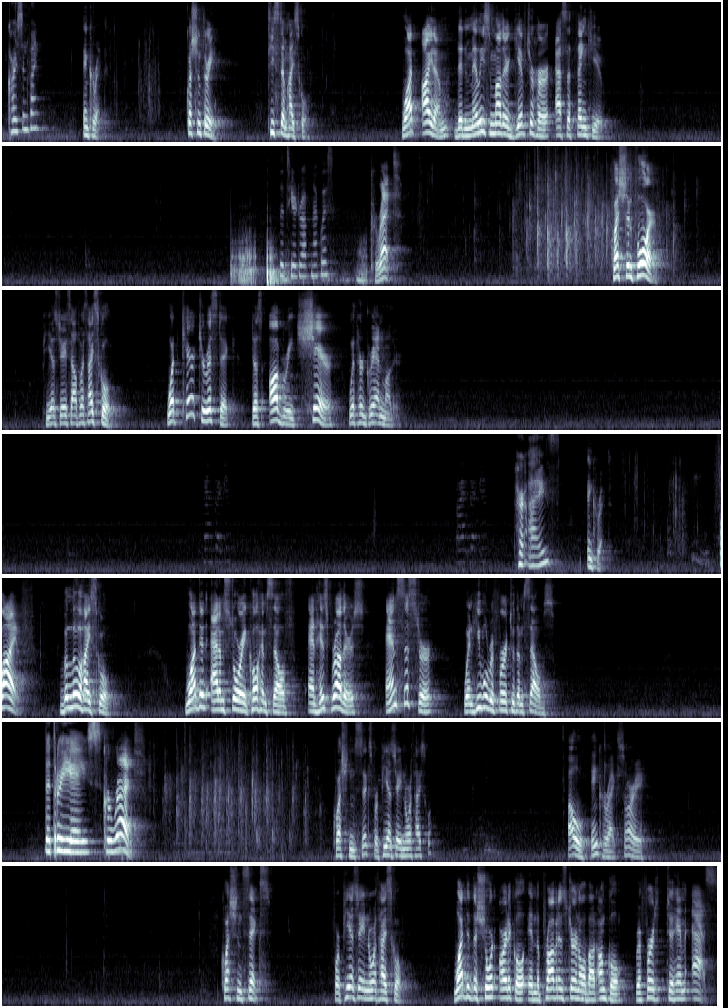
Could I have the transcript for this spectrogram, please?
Carson Fine? Incorrect. Question three T-STEM High School. What item did Millie's mother give to her as a thank you? The teardrop necklace? Correct. Question four PSJ Southwest High School. What characteristic does Aubrey share with her grandmother? Her eyes? Incorrect. Five. Ballew High School. What did Adam Story call himself and his brothers and sister when he will refer to themselves? The three A's. Correct. Question six for PSJ North High School. Oh, incorrect. Sorry. Question six for PSJ North High School. What did the short article in the Providence Journal about Uncle refer to him as?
